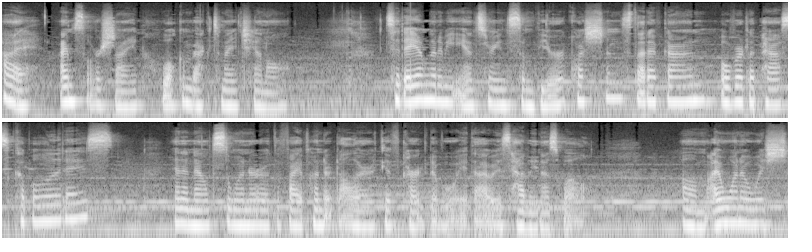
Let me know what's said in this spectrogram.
Hi, I'm Silvershine. Welcome back to my channel. Today I'm going to be answering some viewer questions that I've gotten over the past couple of days and announce the winner of the $500 gift card giveaway that I was having as well. Um, I want to wish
